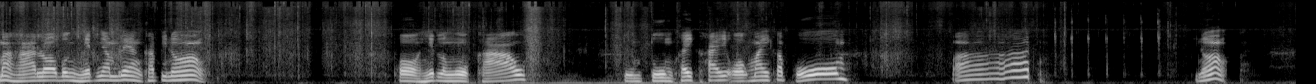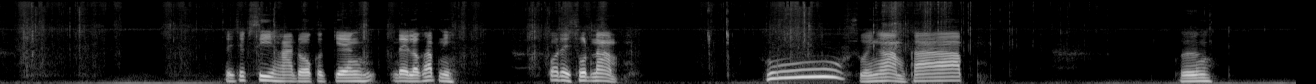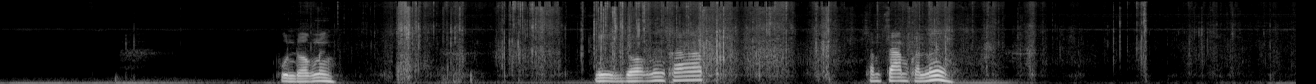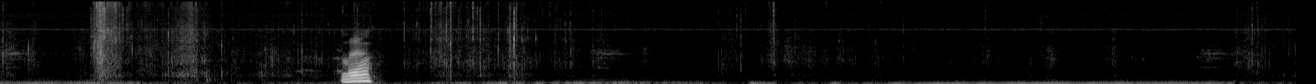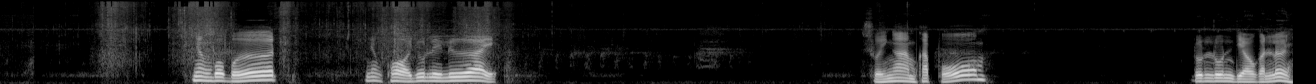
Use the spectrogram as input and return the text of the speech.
มาหารอเบิงเห็ดย่ำแรงครับพี่น้องพ่อเห็ดละโงกขาวตูมตูมๆไข่ไข่ออกไหมครับผมปัดพี่น้องได้จักซี่หาดอกกระแกงได้แล้วครับนี่ ก็ได้สดน้ำฮู้สวยงามครับ เพิงพุ่นดอกหนึ่ง นี่อีกดอกหนึ่งครับซ้ำๆกันเลยเมืองยังบ่เบิด ยังพออยู่เรื่อยๆ สวยงามครับผม รุ่นรุ่นๆเดียวกันเลย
